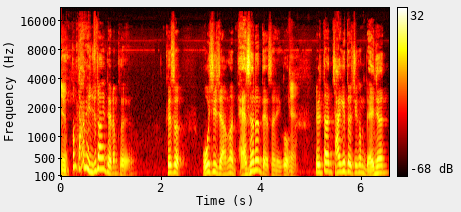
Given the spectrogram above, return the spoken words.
예. 그럼 다 민주당이 되는 거예요. 그래서 오 시장은 대선은 대선이고 예. 일단 자기도 지금 내년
